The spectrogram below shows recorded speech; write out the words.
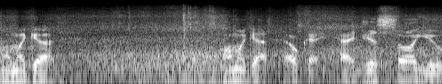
Oh my god. Oh my god. Okay, I just saw you.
